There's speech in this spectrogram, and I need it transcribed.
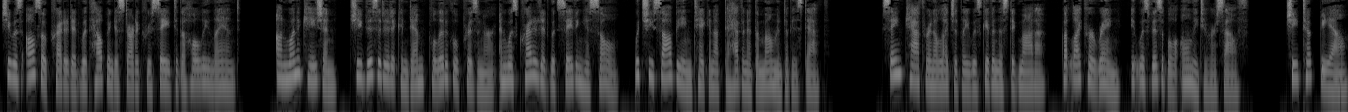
She was also credited with helping to start a crusade to the Holy Land. On one occasion, she visited a condemned political prisoner and was credited with saving his soul, which she saw being taken up to heaven at the moment of his death. Saint Catherine allegedly was given the stigmata, but like her ring, it was visible only to herself. She took BL.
